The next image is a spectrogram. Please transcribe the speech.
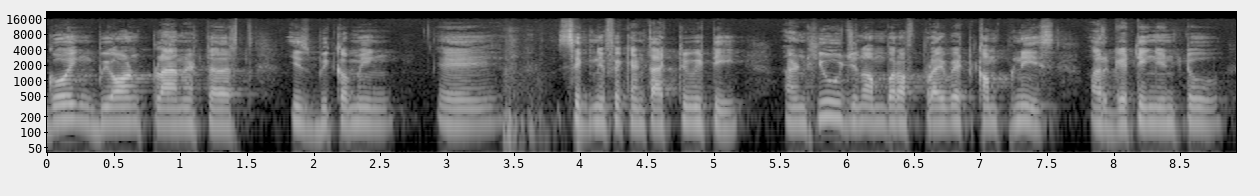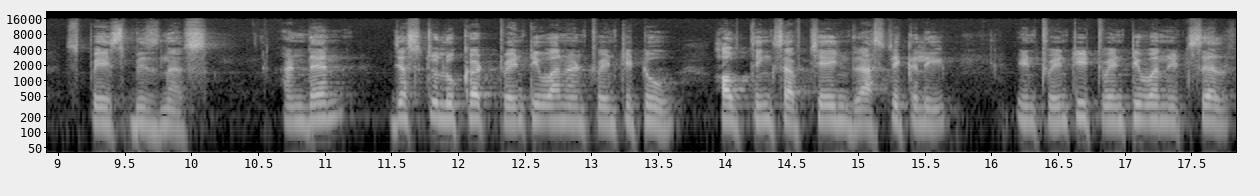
going beyond planet Earth is becoming a significant activity. And huge number of private companies are getting into space business. And then just to look at 21 and 22, how things have changed drastically. In 2021 itself,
